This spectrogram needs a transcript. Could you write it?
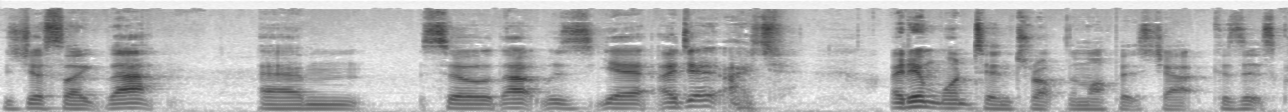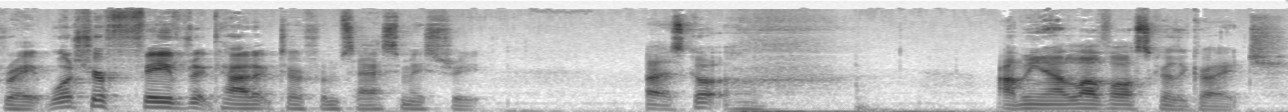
It's just like that. Um, so that was yeah. I did. I, I didn't want to interrupt the Muppets chat because it's great. What's your favorite character from Sesame Street? Uh, it's got. I mean, I love Oscar the Grouch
